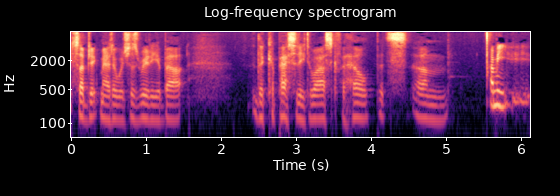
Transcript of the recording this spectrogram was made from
subject matter, which is really about the capacity to ask for help. It's, um, I mean,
